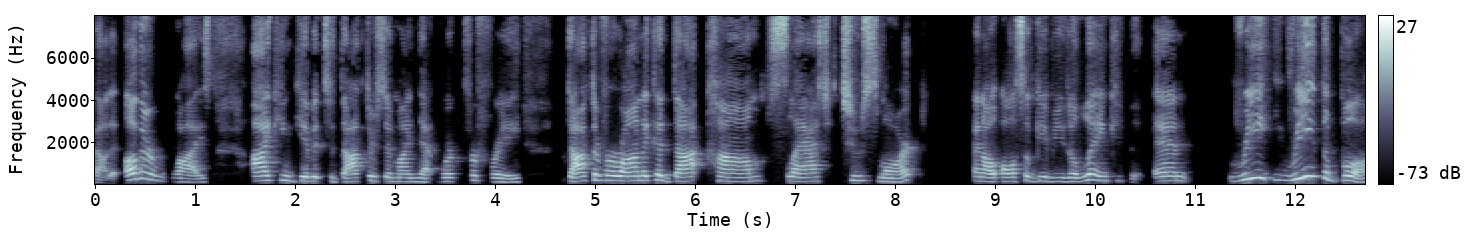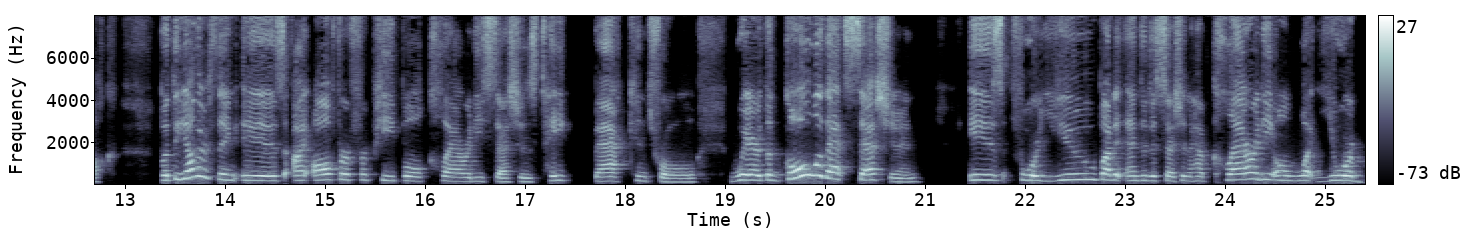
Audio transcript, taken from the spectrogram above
about it. Otherwise i can give it to doctors in my network for free drveronica.com slash too smart and i'll also give you the link and read read the book but the other thing is, I offer for people clarity sessions, take back control, where the goal of that session is for you by the end of the session to have clarity on what your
